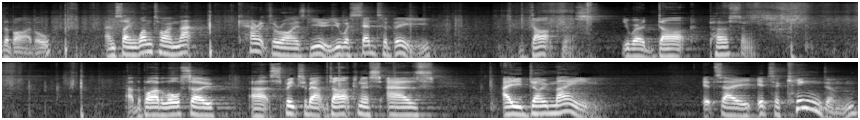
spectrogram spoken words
the Bible and saying one time that characterized you. You were said to be darkness, you were a dark person. Uh, the Bible also uh, speaks about darkness as a domain. It's a, it's a kingdom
